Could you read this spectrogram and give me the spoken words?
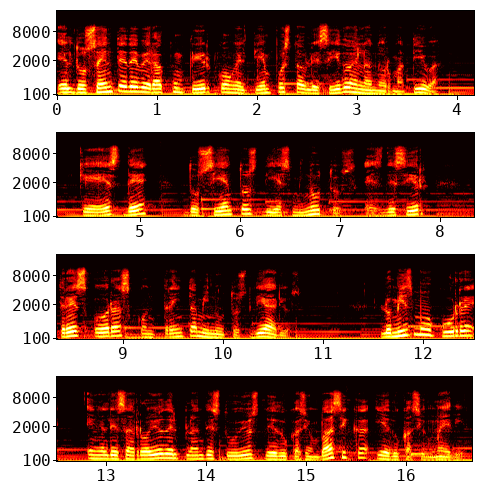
el docente deberá cumplir con el tiempo establecido en la normativa, que es de 210 minutos, es decir, 3 horas con 30 minutos diarios. Lo mismo ocurre en el desarrollo del plan de estudios de educación básica y educación media,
